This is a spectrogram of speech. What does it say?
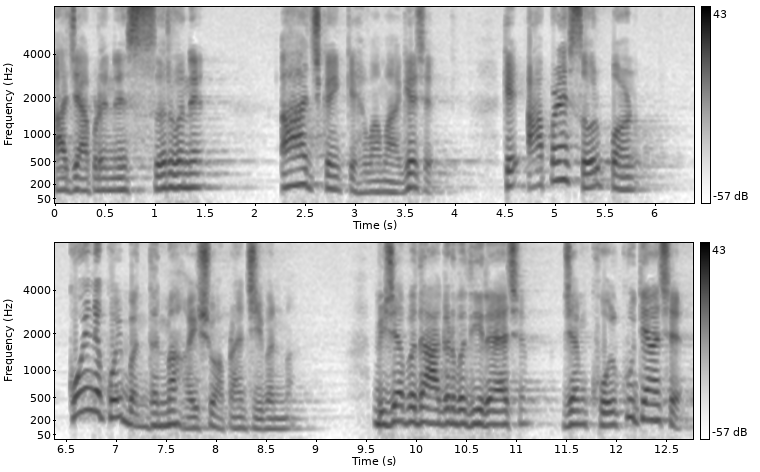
આજે આપણને સર્વને આ જ કંઈ કહેવા માગે છે કે આપણે સર્વ પણ કોઈને કોઈ બંધનમાં હઈશું આપણા જીવનમાં. બીજા બધા આગળ વધી રહ્યા છે. જેમ ખોલકું ત્યાં છે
